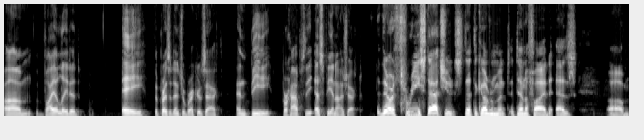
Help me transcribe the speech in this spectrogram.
um, violated A, the Presidential Records Act, and B, perhaps the Espionage Act? There are three statutes that the government identified as um,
